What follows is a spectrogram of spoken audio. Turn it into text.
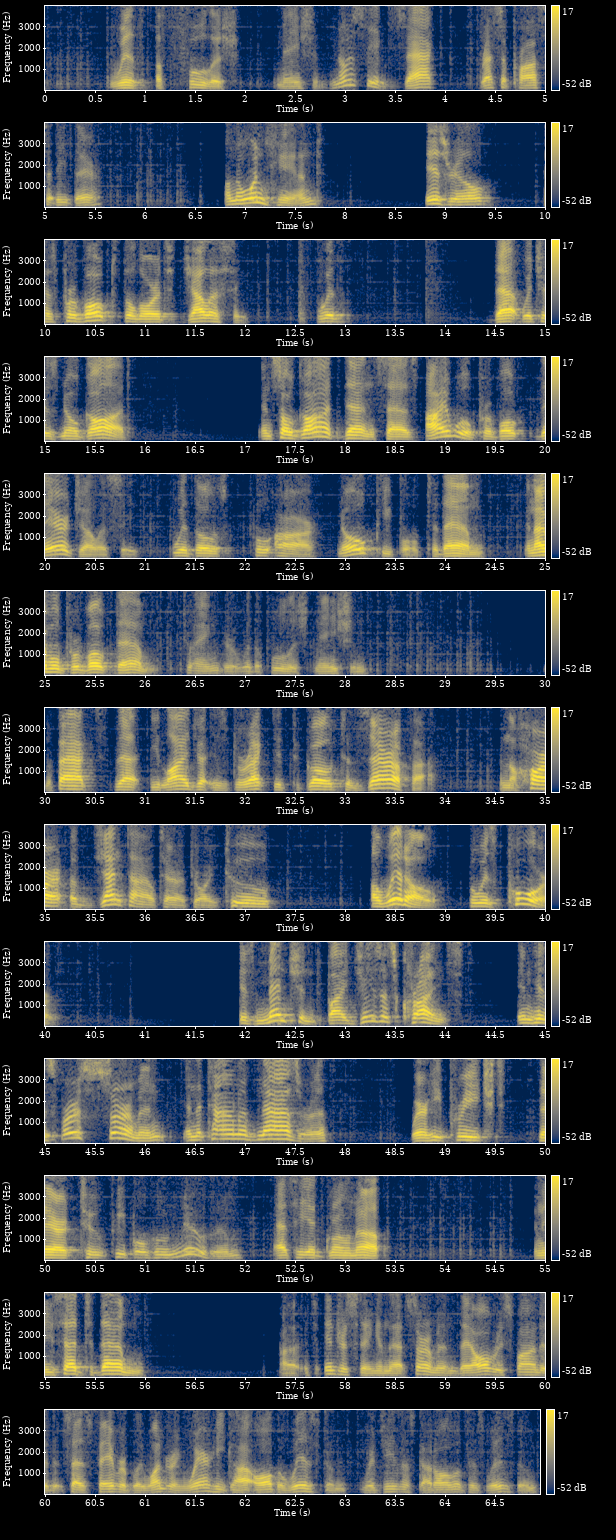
with a foolish nation. Notice the exact reciprocity there. On the one hand, Israel has provoked the Lord's jealousy with that which is no God. And so God then says, I will provoke their jealousy with those who are no people to them, and I will provoke them to anger with a foolish nation. The fact that Elijah is directed to go to Zarephath in the heart of Gentile territory to a widow who is poor is mentioned by Jesus Christ in his first sermon in the town of Nazareth, where he preached there to people who knew him as he had grown up. And he said to them, uh, it's interesting in that sermon, they all responded, it says favorably, wondering where he got all the wisdom, where Jesus got all of his wisdom.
